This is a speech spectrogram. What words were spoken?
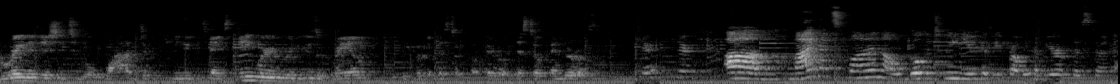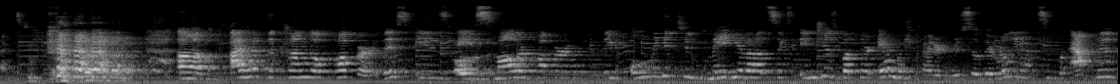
great addition to a lot of different community tanks. Anywhere you would use a ram, you can put Apisto, a pair of Apisto Panduros. Sure, sure. Um, my next one, I'll go between you because we probably have your Pisto next. um, I have the Congo puffer. This is a smaller puffer. They only get to maybe about six inches, but they're ambush predators, so they're really not super active.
